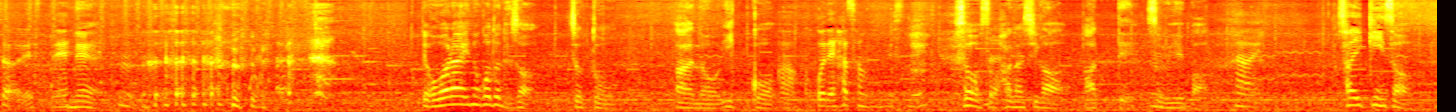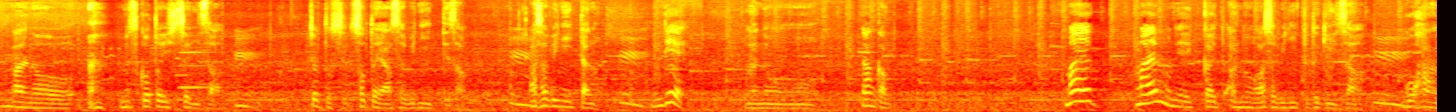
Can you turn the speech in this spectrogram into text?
そうですね。ね。でお笑いのことでさちょっとあの一個。あここで挟むんですね。そうそう話があってそういえば、はい。最近さ、あの 息子と一緒にさうん。ちょっとす外へ遊びに行ってさ、うん遊びに行ったの。うん。であのーなんか前前もね一回あの遊びに行った時にさ、うん。ご飯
